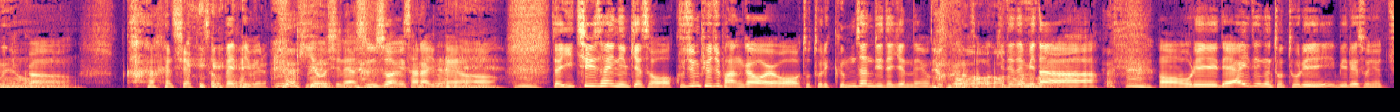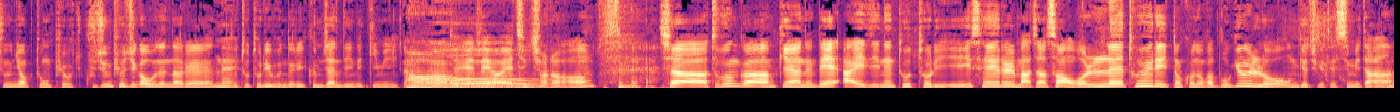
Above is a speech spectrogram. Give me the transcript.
거니까. 강아지한테 선배님이라 귀여우시네요. 순수함이 살아있네요. 자, 2742님께서 구준표주 반가워요. 도토리 금잔디 되겠네요. 기대됩니다. 어, 우리 내 아이디는 도토리 미래소녀 준혁 동표 구준표주가 오는 날은 네. 그 도토리 분들이 금잔디 느낌이 아. 되겠네요. 애칭처럼. 좋습니다. 자, 두 분과 함께하는 내 아이디는 도토리 새해를 맞아서 원래 토요일에 있던 코너가 목요일로 옮겨지게 됐습니다.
